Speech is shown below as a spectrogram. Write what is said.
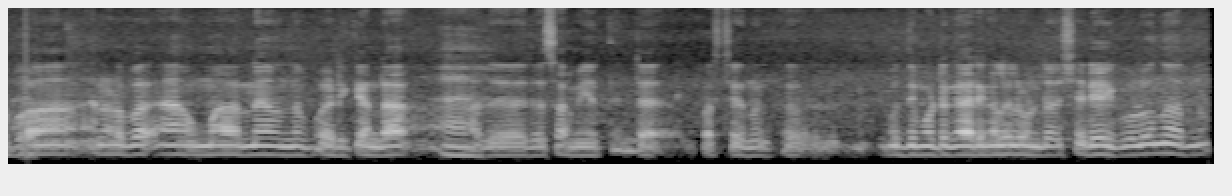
അപ്പോൾ എന്നോട് ഉമ്മാറിനെ ഒന്ന് പേടിക്കണ്ട. അത് ഒരു സമയത്തിന്റെ കുറച്ച് നിങ്ങൾക്ക് ബുദ്ധിമുട്ടും കാര്യങ്ങളിലും ഉണ്ട്. ശരിയായിക്കോളൂ എന്ന് പറഞ്ഞു.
